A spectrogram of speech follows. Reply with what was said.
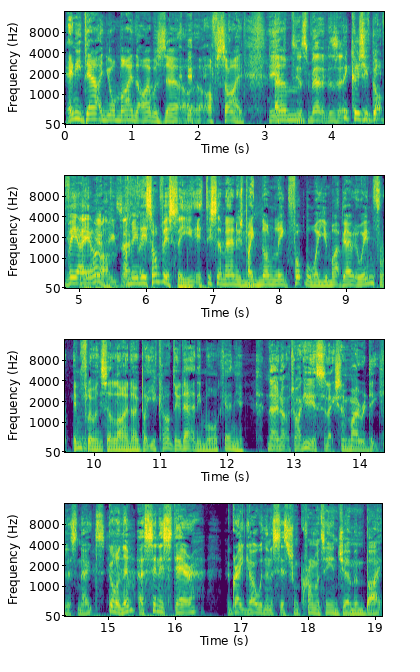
Any doubt in your mind that I was uh, uh offside? Yeah, it um, doesn't matter, does it? Because you've got VAR. Yeah, I mean, it's obviously if this is a man who's played mm. non-league football where you might be able to influ- influence a lino, but you can't do that anymore, can you? No, not at all. I'll give you a selection of my ridiculous notes. Go on then. A Sinisterra, a great goal with an assist from Cromarty and German Bight.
